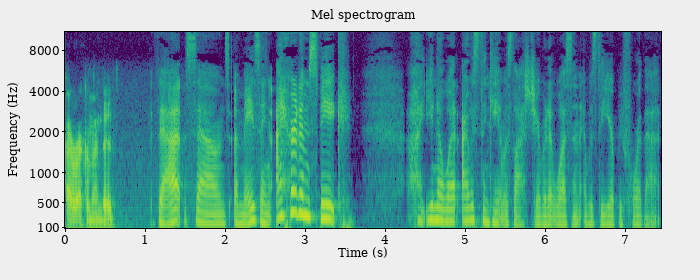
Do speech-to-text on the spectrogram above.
I recommend it. That sounds amazing. I heard him speak you know what? I was thinking it was last year, but it wasn't. It was the year before that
